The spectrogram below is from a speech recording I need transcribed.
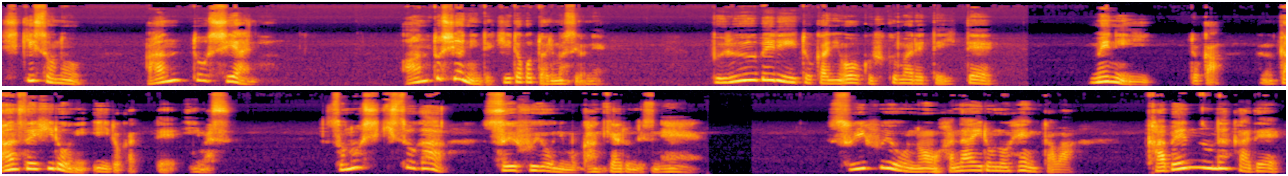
色素のアントシアニン。アントシアニンって聞いたことありますよね。ブルーベリーとかに多く含まれていて、目にいいとか、眼性疲労にいいとかって言います。その色素が水芙蓉にも関係あるんですね。水芙蓉の花色の変化は、花弁の中で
